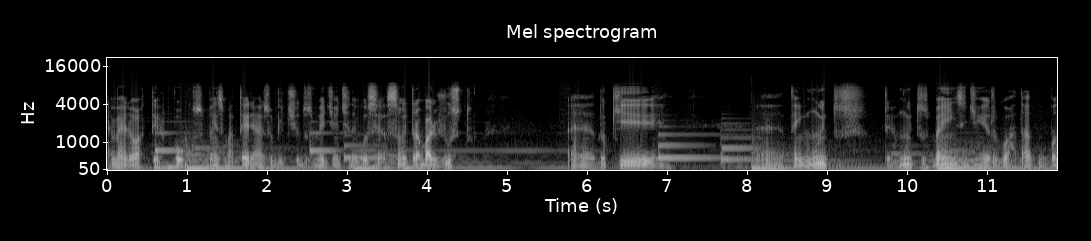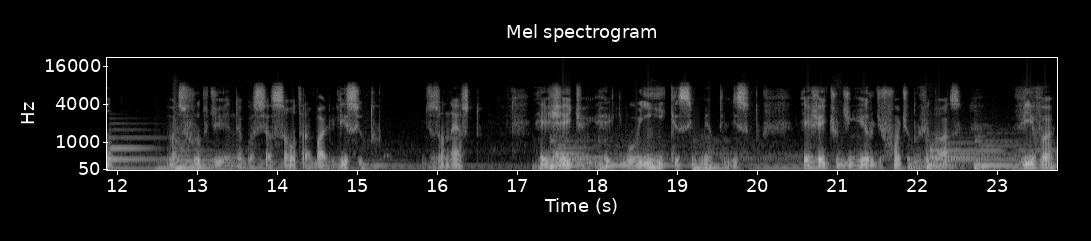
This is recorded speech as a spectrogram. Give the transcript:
É melhor ter poucos bens materiais obtidos mediante negociação e trabalho justo é, do que é, tem muitos, ter muitos bens e dinheiro guardado no banco, mas fruto de negociação ou trabalho ilícito desonesto, rejeite o enriquecimento ilícito, Rejeite o dinheiro de fonte duvidosa. Viva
